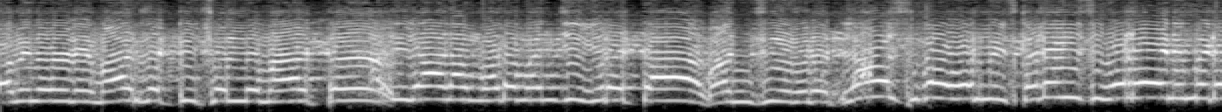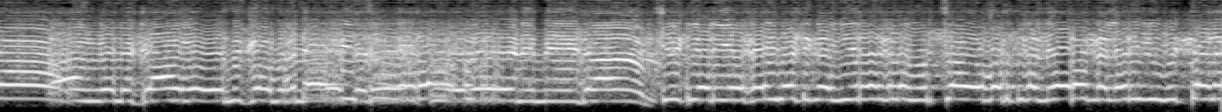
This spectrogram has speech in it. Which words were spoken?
தமிழனுடைய மார்கட்டி சொல்லும் ஆட்டம். இதுதான் வட மஞ்சி விரட்டா. மஞ்சி விரட்டா லாஸ்ட் ஒரு கடைசி ஒரே நிமிடம். தாங்களுக்காக ஒதுக்கப்பட்ட கடைசி ஒரே நிமிடம். சீட்டி அடிக்க கைதட்டுங்க நேரங்கள் நெருங்கி விட்டன.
